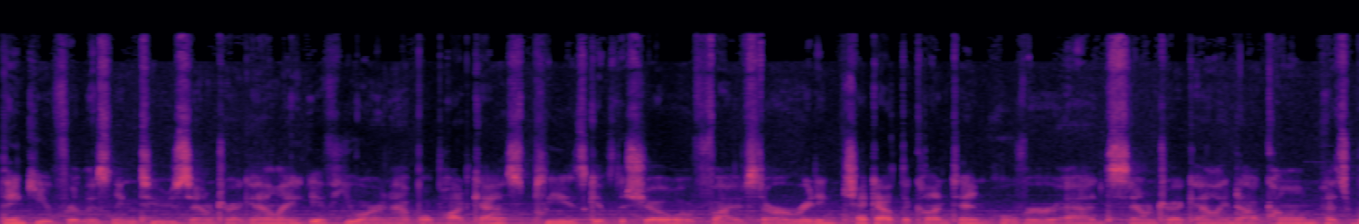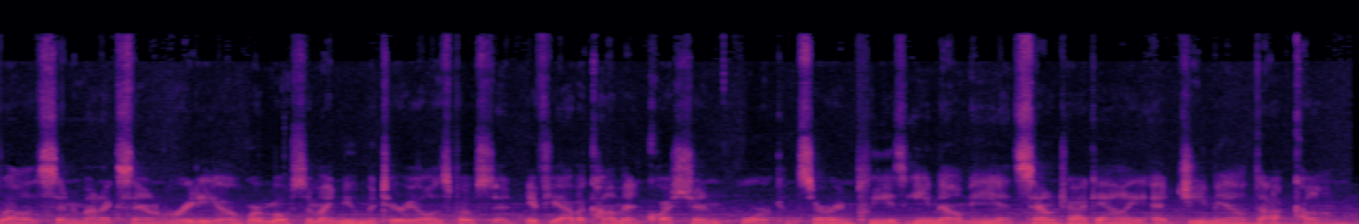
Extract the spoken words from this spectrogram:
Thank you for listening to Soundtrack Alley. If you are an Apple Podcast, please give the show a five star rating. Check out the content over at soundtrackalley.com as well as Cinematic Sound Radio, where most of my new material is posted. If you have a comment, question, or concern, please email me at soundtrackalley at gmail.com.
